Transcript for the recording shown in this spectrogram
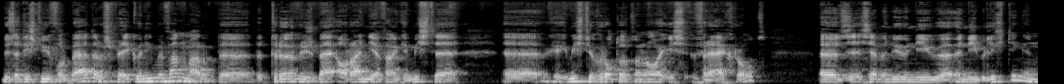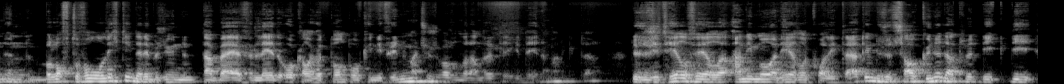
Dus dat is nu voorbij, daar spreken we niet meer van. Maar de, de treurnis bij Oranje van gemiste gemiste grote toernooi is vrij groot. Uh, ze, hebben nu een nieuwe, een nieuwe lichting, een, een beloftevolle lichting. Dat hebben ze in het nabije verleden ook al getoond, ook in die vriendenmatches, zoals onder andere tegen Denemarken. Dus er zit heel veel eh, animo en heel veel kwaliteit in. Dus het zou kunnen dat we die, die,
